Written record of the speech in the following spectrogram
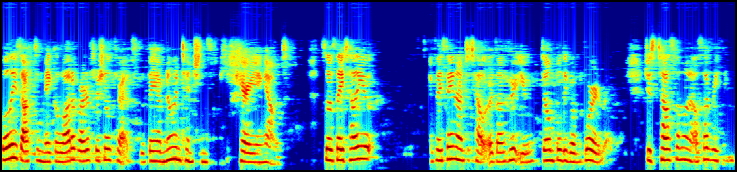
Bullies often make a lot of artificial threats that they have no intentions of carrying out. So if they tell you, if they say not to tell or they'll hurt you, don't believe a word of it. Just tell someone else everything.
